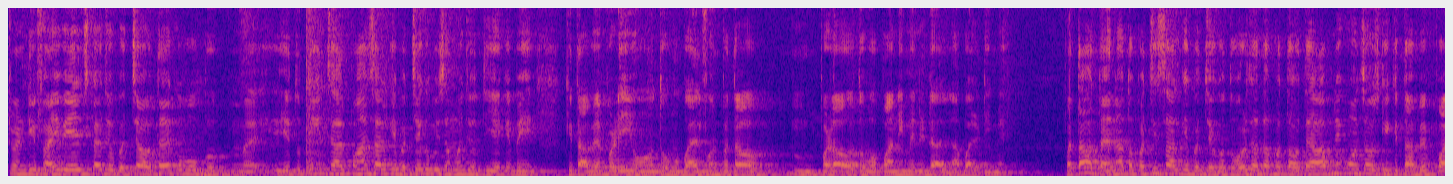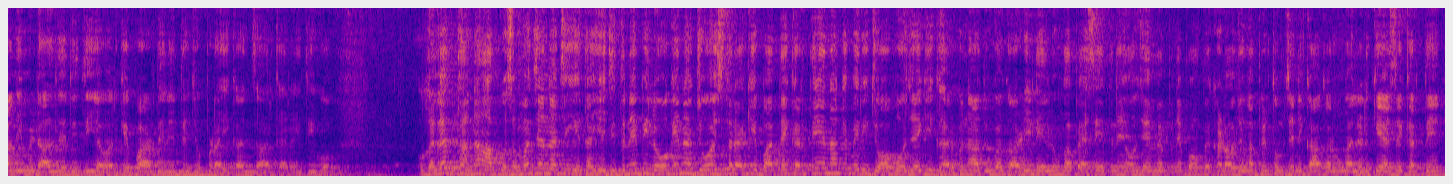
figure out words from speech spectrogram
ٹوینٹی فائیو ایج کا جو بچہ ہوتا ہے کہ وہ یہ تو تین سال، پانچ سال کے بچے کو بھی سمجھ ہوتی ہے کہ بھئی کتابیں پڑھی ہوں تو موبائل فون پتہ ہو، پڑھا ہو تو وہ پانی میں نہیں ڈالنا بالٹی میں۔ پتہ ہوتا ہے نا تو پچیس سال کے بچے کو تو اور زیادہ پتہ ہوتا ہے۔ آپ نے کون سا اس کی کتابیں پانی میں ڈال دیتی تھی یا ورکے پھاڑ دینے تھے جو پڑھائی کا انتظار کر رہی تھی وہ؟ غلط تھا نا، آپ کو سمجھ جانا چاہیے تھا۔ یہ جتنے بھی لوگ ہیں نا، جو اس طرح کی باتیں کرتے ہیں نا کہ میری جاب ہو جائے گی، گھر بنا دوں گا، گاڑی لے لوں گا، پیسے اتنے ہو جائیں، میں اپنے پاؤں پہ کھڑا ہو جاؤں گا، پھر تم سے نکاح کروں گا، لڑکے ایسے کرتے ہیں۔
